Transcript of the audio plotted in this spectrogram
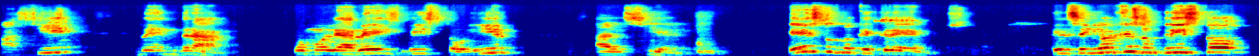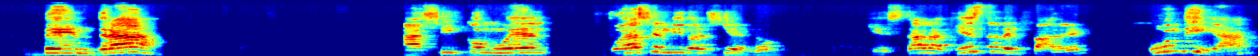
así vendrá, como le habéis visto ir al cielo. Eso es lo que creemos. El Señor Jesucristo vendrá, así como Él fue ascendido al cielo, está a la diestra del Padre, un día,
